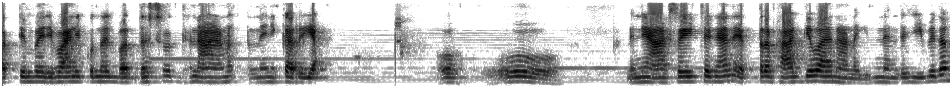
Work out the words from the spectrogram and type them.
സത്യം പരിപാലിക്കുന്നതിൽ ബദ്ധശ്രദ്ധനാണ് എന്ന് എനിക്കറിയാം. ഓ ഓ നിന്നെ ആശ്രയിച്ച ഞാൻ എത്ര ഭാഗ്യവാനാണ്. ഇന്ന് എന്റെ ജീവിതം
